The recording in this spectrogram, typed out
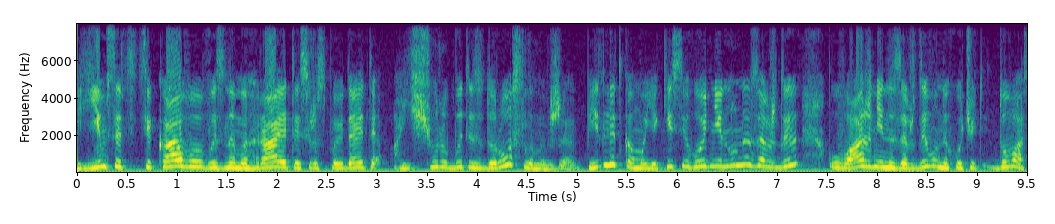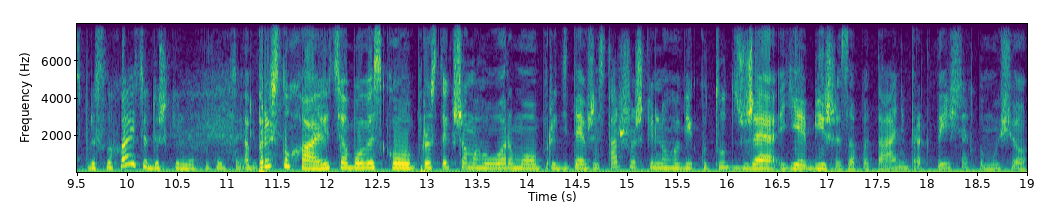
Їм все це цікаво, ви з ними граєтесь, розповідаєте. А що робити з дорослими вже підлітками, які сьогодні ну не завжди уважні, не завжди вони хочуть до вас прислухаються до шкільних офіцерів. Прислухаються обов'язково. Просто якщо ми говоримо про дітей вже старшого шкільного віку, тут вже є більше запитань практичних, тому що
